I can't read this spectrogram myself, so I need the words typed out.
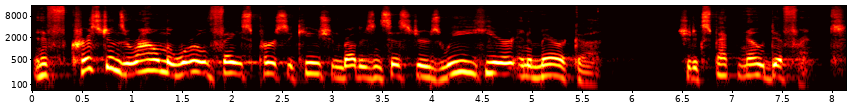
And if Christians around the world face persecution, brothers and sisters, we here in America should expect no different.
